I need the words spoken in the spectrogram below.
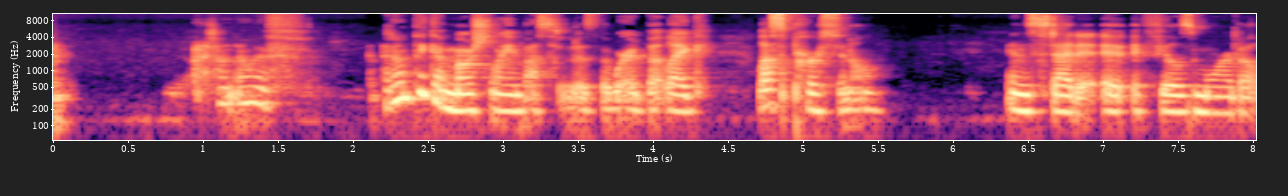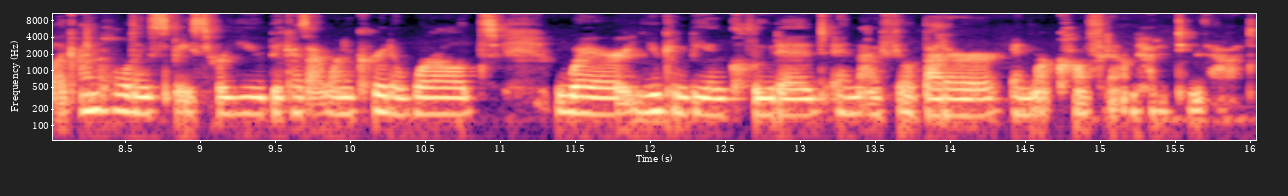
I don't know if, I don't think emotionally invested is the word, but like less personal. Instead, it, it feels more about like, I'm holding space for you because I want to create a world where you can be included and I feel better and more confident on how to do that.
